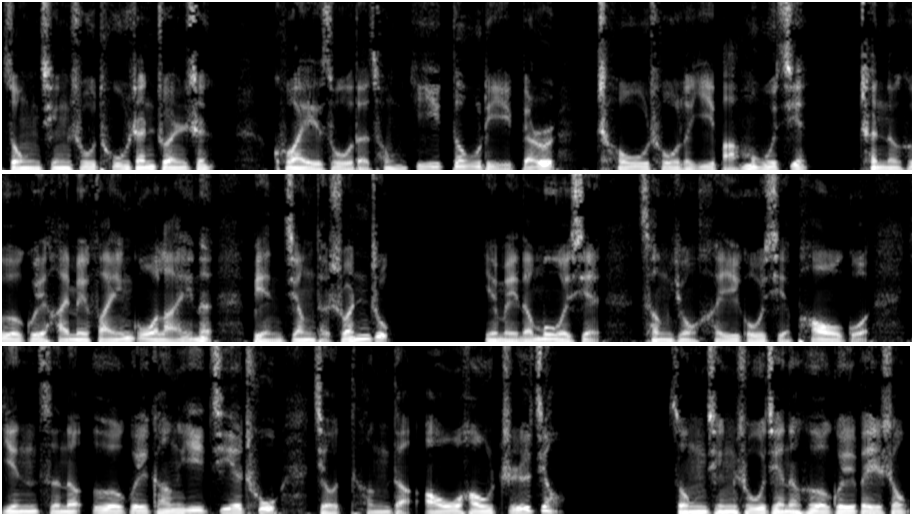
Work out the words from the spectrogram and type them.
宋青书突然转身，快速的从衣兜里边抽出了一把木线，趁那恶鬼还没反应过来呢，便将他拴住。因为那墨线曾用黑狗血泡过，因此那恶鬼刚一接触就疼得嗷嗷直叫。宋青书见那恶鬼被收，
